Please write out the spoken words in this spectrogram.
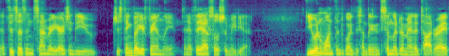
If this doesn't sound very urgent to you, just think about your family and if they have social media. You wouldn't want them going through something similar to Amanda Todd, right?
